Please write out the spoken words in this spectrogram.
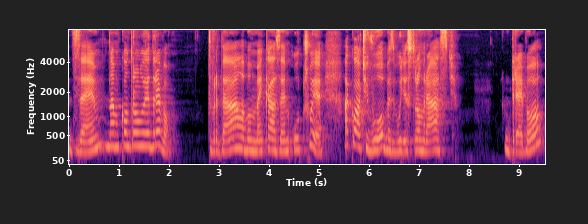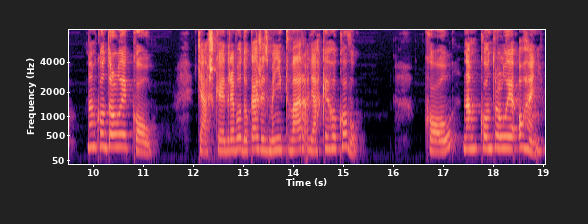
Zem nám kontroluje drevo. Tvrdá alebo meká zem určuje, ako a či vôbec bude strom rásť. Drevo nám kontroluje kov. Ťažké drevo dokáže zmeniť tvar ľahkého kovu. Kov nám kontroluje oheň.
